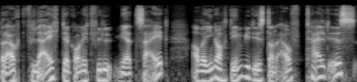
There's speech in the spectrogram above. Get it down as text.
braucht vielleicht ja gar nicht viel mehr Zeit, aber je nachdem, wie das dann aufteilt ist,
